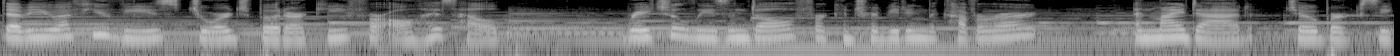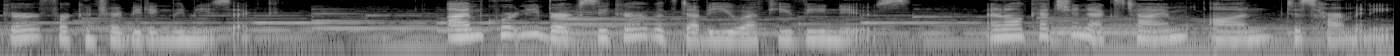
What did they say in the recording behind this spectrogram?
WFUV's George Bodarky for all his help, Rachel Liesendahl for contributing the cover art, and my dad, Joe Bergseeker, for contributing the music. I'm Courtney Bergseeker with WFUV News, and I'll catch you next time on Disharmony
